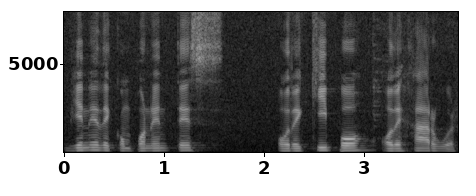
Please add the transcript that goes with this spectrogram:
viene de componentes o de equipo o de hardware.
